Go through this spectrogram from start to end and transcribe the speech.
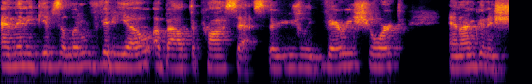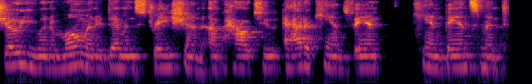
And then he gives a little video about the process. They're usually very short, and I'm going to show you in a moment a demonstration of how to add a Canvan Canvancement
